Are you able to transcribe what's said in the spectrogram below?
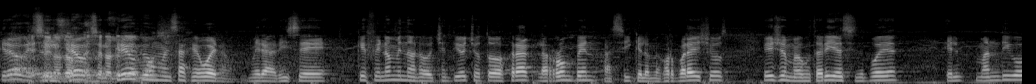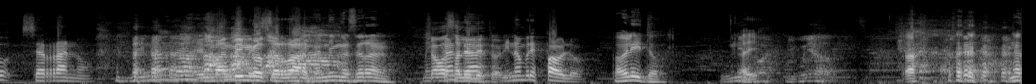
Creo que Ese sí, no lo- creo, ese no lo creo que es un mensaje bueno. Mira, dice, qué fenómenos los 88, todos crack, la rompen, así que lo mejor para ellos. Ellos me gustaría, si se puede, el mandigo serrano. El mandingo serrano. Mandingo Serrano. me Ya va a salir la historia. Mi nombre es Pablo. Pablito. Ahí. Mi cuñado. Ah, No,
